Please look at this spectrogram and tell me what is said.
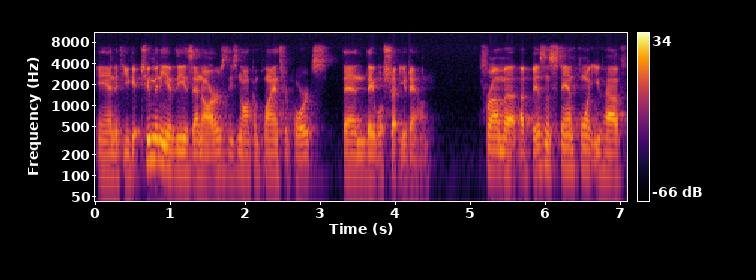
And if you get too many of these NRs, these non-compliance reports, then they will shut you down. From a, a business standpoint, you have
